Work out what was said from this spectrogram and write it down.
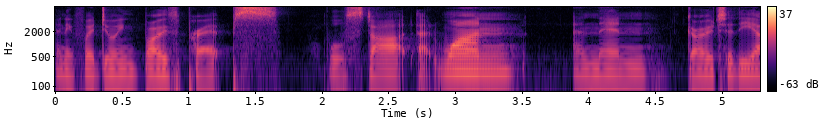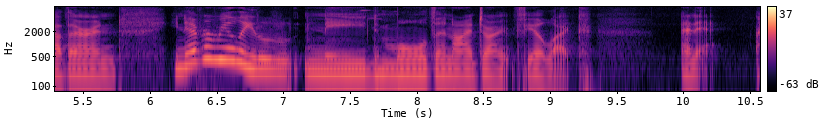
And if we're doing both preps, we'll start at one and then go to the other. And you never really need more than I don't feel like an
